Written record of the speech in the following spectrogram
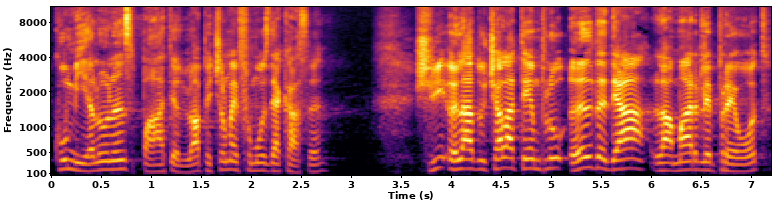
cu mielul în spate, îl lua pe cel mai frumos de acasă și îl aducea la templu, îl dădea la marele preot,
